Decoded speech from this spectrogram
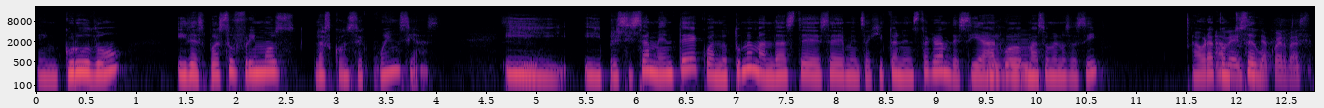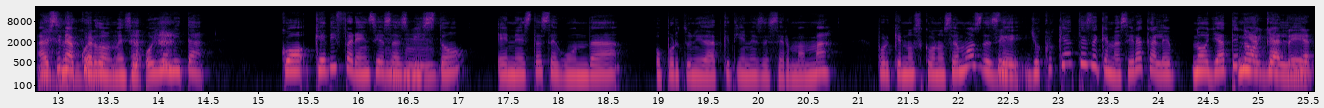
en crudo, y después sufrimos las consecuencias. Y, y, precisamente cuando tú me mandaste ese mensajito en Instagram, decía algo más o menos así. Ahora con a ver si te acuerdas. A ver si me acuerdo. Me decía, oye Anita, ¿Qué diferencias has visto en esta segunda oportunidad que tienes de ser mamá? porque nos conocemos desde, Sí. yo creo que antes de que naciera Caleb. No, ya tenía No, Caleb. ya-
